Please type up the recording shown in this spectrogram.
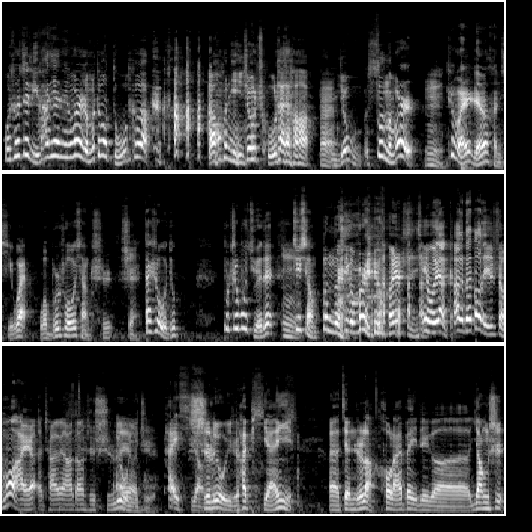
我说这理发店这个味儿怎么这么独特？然后你就出来哈、嗯你就顺着味儿，嗯，这玩意儿人很奇怪。我不是说我想吃，是，但是我就不知不觉的嗯就想奔着这个味儿这个方向使劲，我想看看它到底是什么玩意儿。呃茶油鸭当时十六一只。太香了，十六一只还便宜，哎呀，简直了！后来被这个央视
